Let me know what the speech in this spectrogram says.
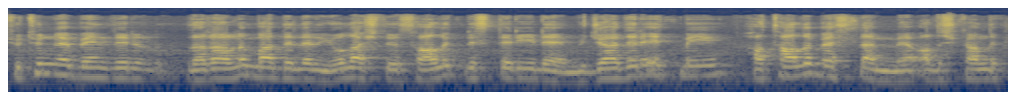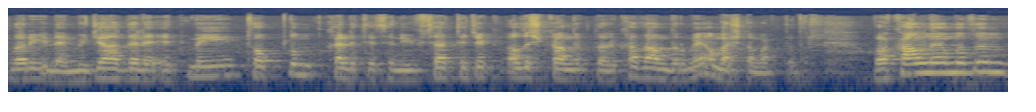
tütün ve benzeri zararlı maddelerin yol açtığı sağlık riskleriyle mücadele etmeyi, hatalı beslenme alışkanlıkları ile mücadele etmeyi, toplum kalitesini yükseltecek alışkanlıkları kazandırmayı amaçlamaktadır. Bakanlığımızın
